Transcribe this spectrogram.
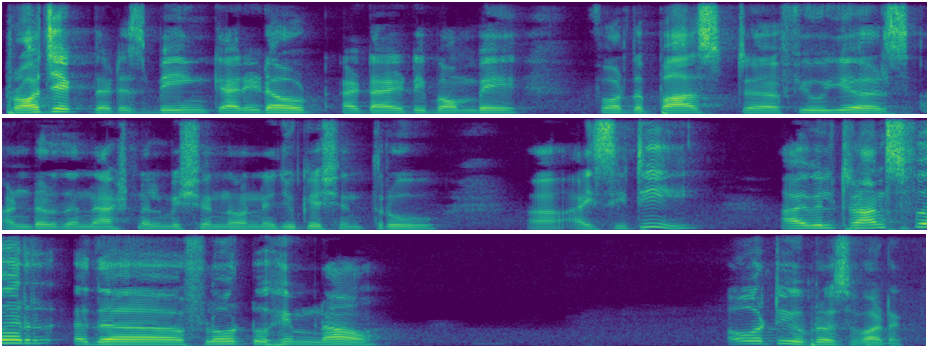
project that is being carried out at IIT Bombay for the past uh, few years under the National Mission on Education through uh, ICT. I will transfer the floor to him now. Over to you, Professor Phatak.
